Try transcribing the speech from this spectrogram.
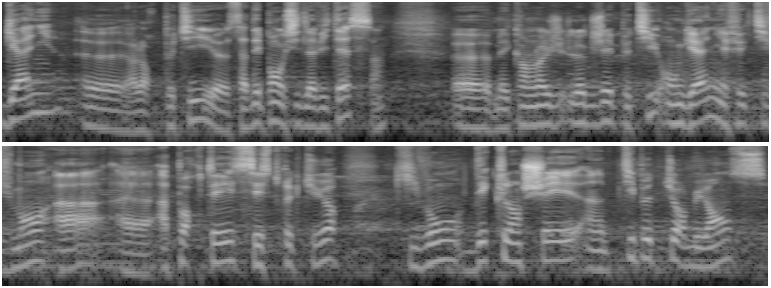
gagne, euh, alors petit, ça dépend aussi de la vitesse, hein, euh, mais quand l'objet est petit, on gagne effectivement à, apporter ces structures qui vont déclencher un petit peu de turbulence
